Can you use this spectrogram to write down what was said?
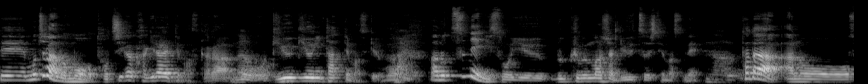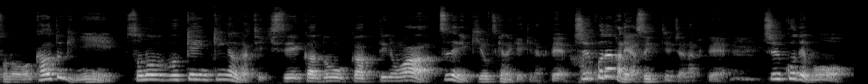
で、もちろんあの、もう土地が限られてますから、もうぎゅうぎゅうに立ってますけども、はい。あの、常にそういうブック分マンションは流通してますね。ただ、あの、その、買うときに、その物件金額が適正かどうかっていうのは、常に気をつけなきゃいけなくて、中古だから安いっていうんじゃなくて、中古でも、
